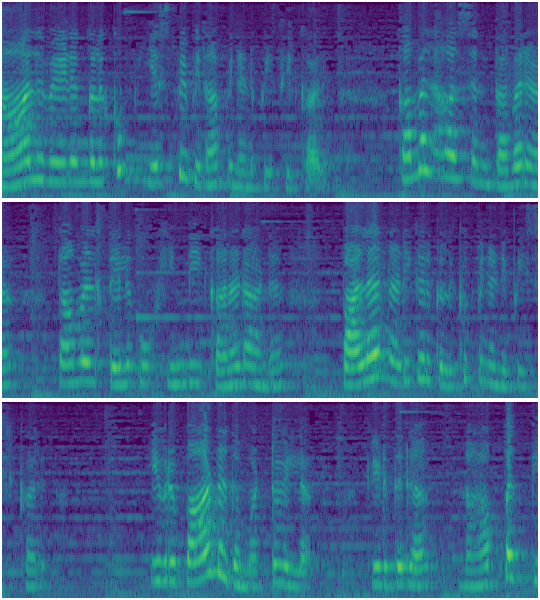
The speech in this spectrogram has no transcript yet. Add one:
நாலு வேடங்களுக்கும் எஸ்பிபி தான் பின்னணி பேசியிருக்காரு. கமல்ஹாசன் தவிர தமிழ் தெலுங்கு ஹிந்தி கன்னடான்னு பல நடிகர்களுக்கு பின்னணி பேசியிருக்காரு. இவர் பாடுறது மட்டும் இல்லை கிட்டத்தட்ட நாற்பத்தி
